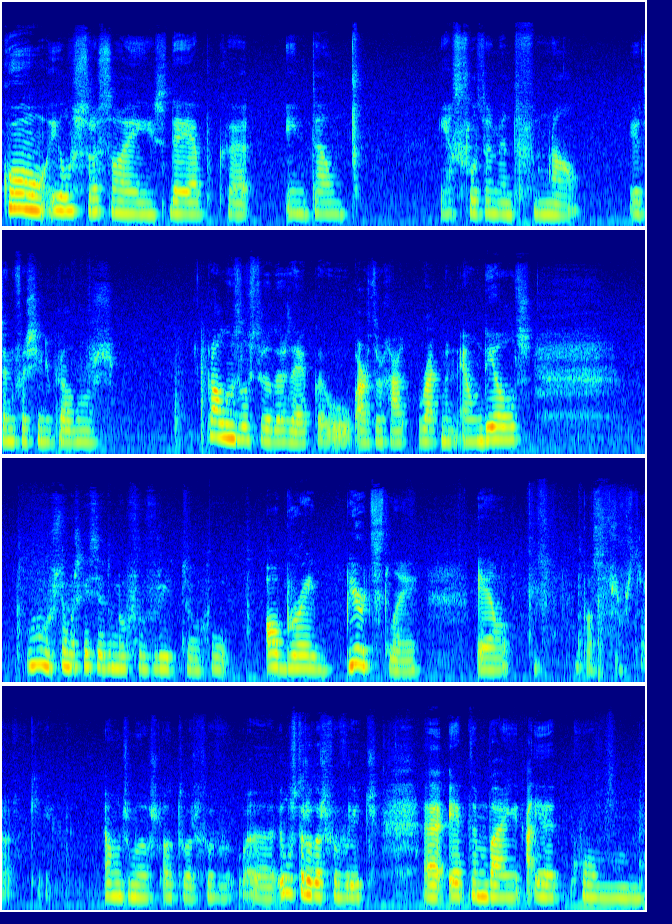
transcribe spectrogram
com ilustrações da época, então é absolutamente fenomenal. Eu tenho fascínio por alguns, por alguns ilustradores da época. O Arthur Rackman é um deles. Uh, estou-me a esquecer do meu favorito. O Aubrey Beardsley é um... Posso-vos mostrar aqui. É um dos meus autores, uh, ilustradores favoritos. Uh, é também é como...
